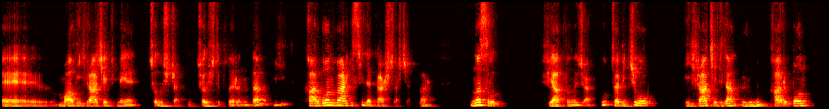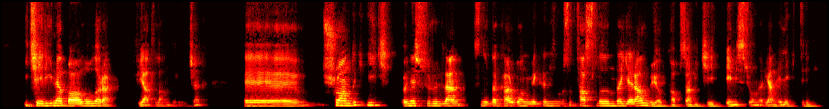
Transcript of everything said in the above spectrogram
e, mal ihraç etmeye çalışacak, çalıştıklarında bir karbon vergisiyle karşılaşacaklar. Nasıl fiyatlanacak bu? Tabii ki o ihraç edilen ürünün karbon içeriğine bağlı olarak fiyatlandırılacak. E, şu andaki ilk öne sürülen sınırda karbon mekanizması taslağında yer almıyor kapsam 2 emisyonları yani elektrik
